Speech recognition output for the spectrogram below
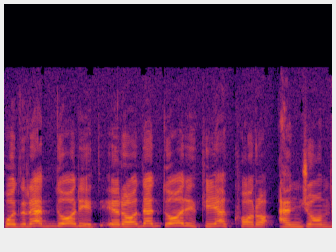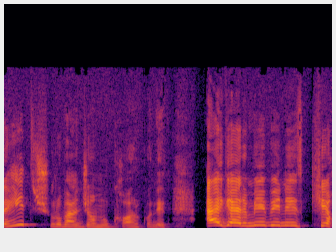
قدرت دارید ارادت دارید که یک کار را انجام دهید شروع به انجام اون کار کنید. اگر می‌بینید که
